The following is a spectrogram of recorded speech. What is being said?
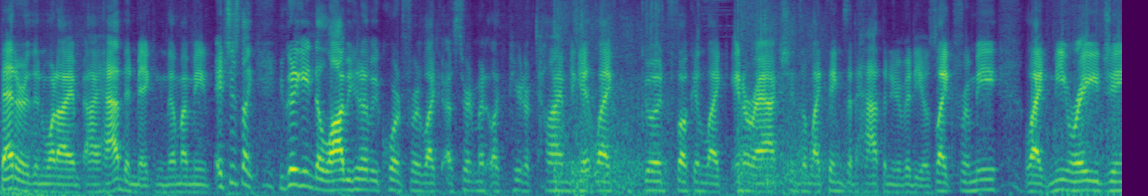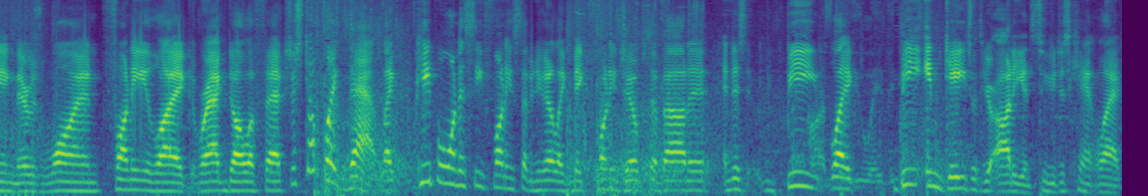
better than what I, I have been making them. I mean, it's just, like, you gotta get into lobby, you gotta record for, like, a certain, like, period of time to get, like, good fucking, like, interactions and, like, things that happen in your videos. Like, for me, like, me raging, there's one funny, like, ragdoll effects, just stuff like that. Like, people want to see funny stuff, and you gotta like make funny jokes about it and just be like be engaged with your audience too. You just can't like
